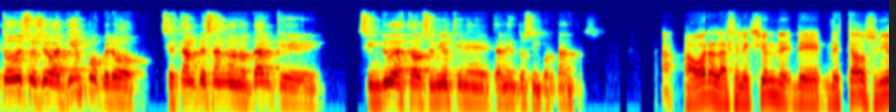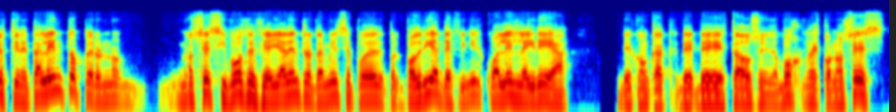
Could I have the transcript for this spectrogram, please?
todo eso lleva tiempo, pero se está empezando a notar que, sin duda Estados Unidos tiene talentos importantes. Ahora la selección de, Estados Unidos tiene talento, pero no, no sé si vos desde ahí adentro también se puede, podría definir cuál es la idea de, de, Estados Unidos. ¿Vos reconoces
